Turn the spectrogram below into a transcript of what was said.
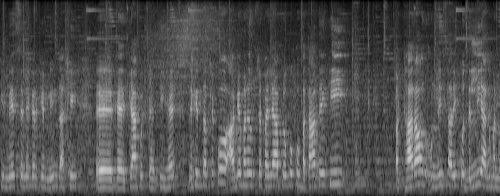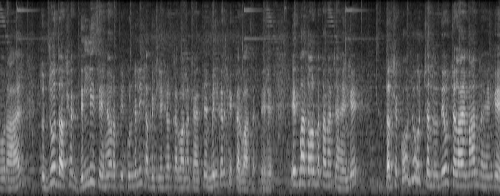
की मेष से लेकर के मीन राशि क्या कुछ कहती है। लेकिन दर्शकों, आगे बढ़े, उससे पहले आप लोगों को बता दें कि 18 और 19 तारीख को दिल्ली आगमन हो रहा है। तो जो दर्शक दिल्ली से हैं और अपनी कुंडली का विश्लेषण करवाना चाहते हैं मिल करके करवा सकते हैं। एक बात और बताना चाहेंगे, दर्शकों, जो चंद्रदेव चलायमान रहेंगे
